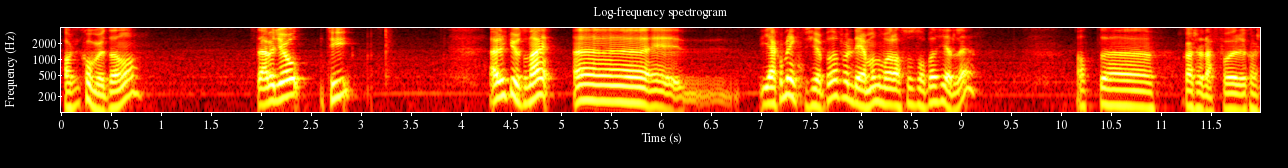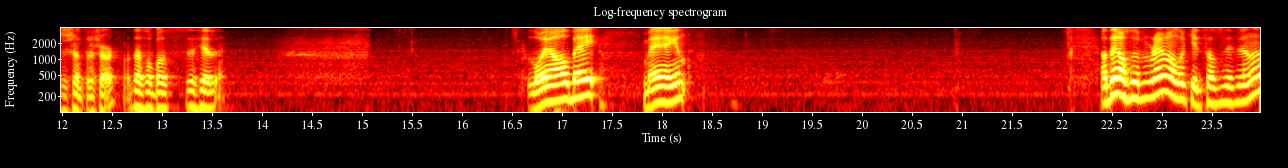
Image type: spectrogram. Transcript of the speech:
Har ikke kommet ut ennå. Stabby Joe, ty. Jeg er ikke ute, nei. Uh, jeg kommer ikke til å kjøpe det, for Demon var altså såpass kjedelig at uh, Kanskje derfor Kanskje skjønte det sjøl, at det er såpass kjedelig. Loyal Bay med gjengen. Ja, det er også et problem, alle kidsa som sitter inne.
